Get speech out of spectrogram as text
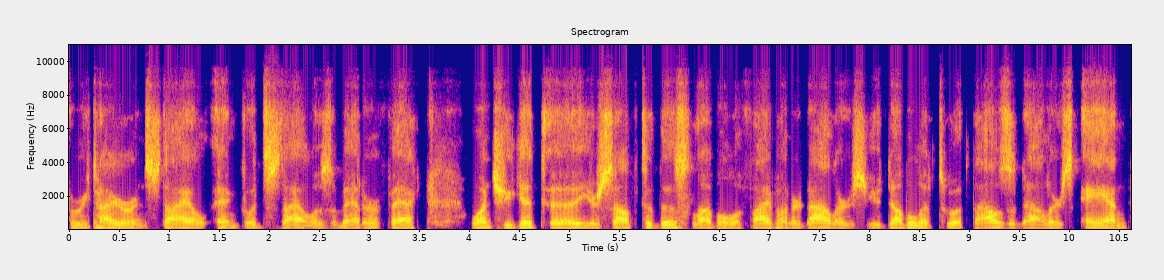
retire in style and good style, as a matter of fact. Once you get uh, yourself to this level of $500, you double it to $1,000. And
